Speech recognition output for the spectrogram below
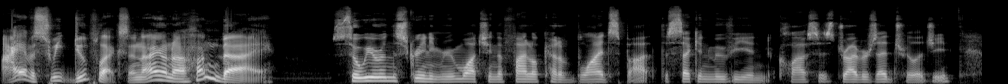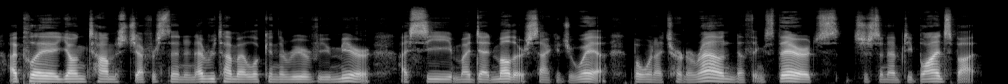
I have a sweet duplex and I own a Hyundai. So we were in the screening room watching the final cut of Blind Spot, the second movie in Klaus's Driver's Ed trilogy. I play a young Thomas Jefferson, and every time I look in the rearview mirror, I see my dead mother, Sacagawea. But when I turn around, nothing's there. It's just an empty blind spot.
